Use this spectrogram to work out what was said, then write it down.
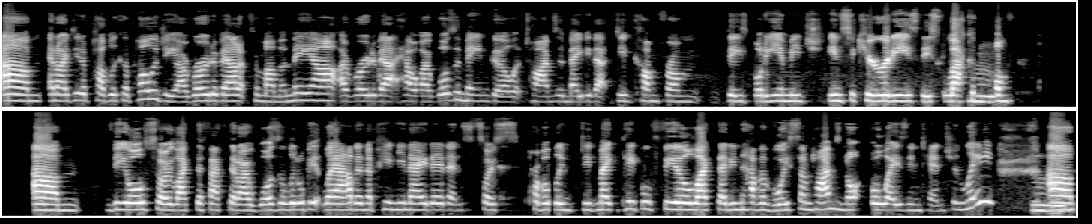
Um, and I did a public apology. I wrote about it for Mamamia. I wrote about how I was a mean girl at times, and maybe that did come from these body image insecurities, this lack of mm. confidence. Um, the also like the fact that I was a little bit loud and opinionated, and so probably did make people feel like they didn't have a voice sometimes, not always intentionally. Mm. Um,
